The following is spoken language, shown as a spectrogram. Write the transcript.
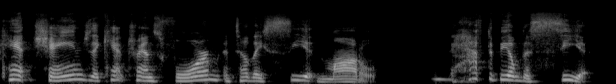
can't change, they can't transform until they see it modeled. They mm. have to be able to see it.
